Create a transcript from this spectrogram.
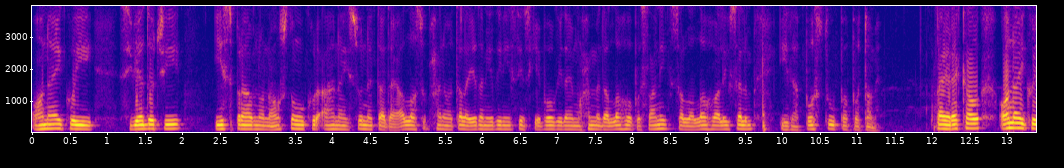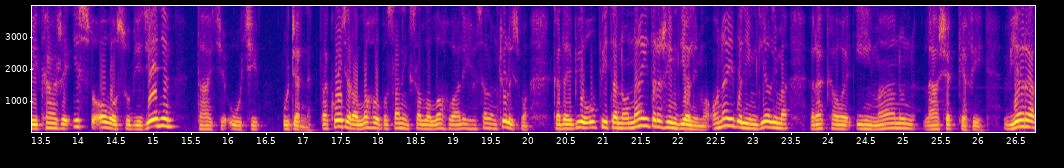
onaj koji svjedoči ispravno na osnovu Kur'ana i sunneta da je Allah subhanahu wa ta'ala jedan jedini istinski Bog i da je Muhammed Allahov poslanik sallallahu alaihi wa sallam i da postupa po tome. Pa je rekao, onaj koji kaže isto ovo s ubjeđenjem, taj će ući u džennet. Također Allahov poslanik sallallahu alejhi ve sellem čuli smo kada je bio upitan o najdražim djelima, o najboljim djelima, rekao je imanun la šekke fi. Vjera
